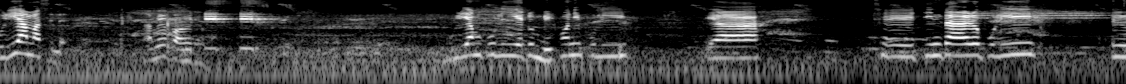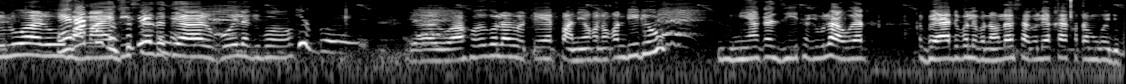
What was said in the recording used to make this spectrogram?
উৰিয়াম আছিলে। আমি থাকোঁ উৰিয়াম পুলি এইটো মেহনি পুলি এয়া তিনিটা আৰু পুলি ৰুলো আৰু মামাই দিছে যেতিয়া ৰুবই লাগিব। এয়া ৰোৱা হৈ গ'ল আৰু এতিয়া ইয়াত পানী অকণ অকণ দি দিওঁ। ধুনীয়াকৈ যি থাকিবলৈ আৰু ইয়াত বেয়া দিব লাগিব নহ'লে ছাগলীয়ে খাই খতম কৰি দিব।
